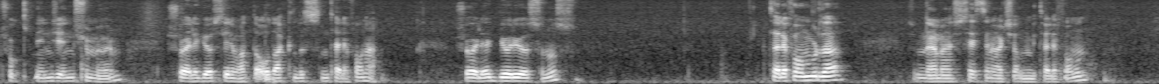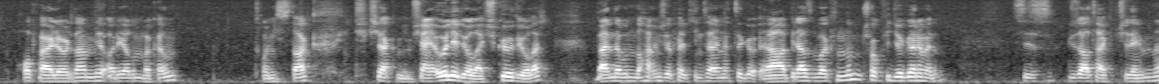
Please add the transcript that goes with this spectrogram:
çok kitleneceğini düşünmüyorum. Şöyle göstereyim hatta odaklısın telefona. Şöyle görüyorsunuz. Telefon burada. Şimdi hemen sesini açalım bir telefonun. Hoparlörden bir arayalım bakalım. Tony Stark çıkacak mıymış? Yani öyle diyorlar, çıkıyor diyorlar. Ben de bunu daha önce pek internette ya biraz bakındım, çok video göremedim. Siz güzel takipçilerimle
